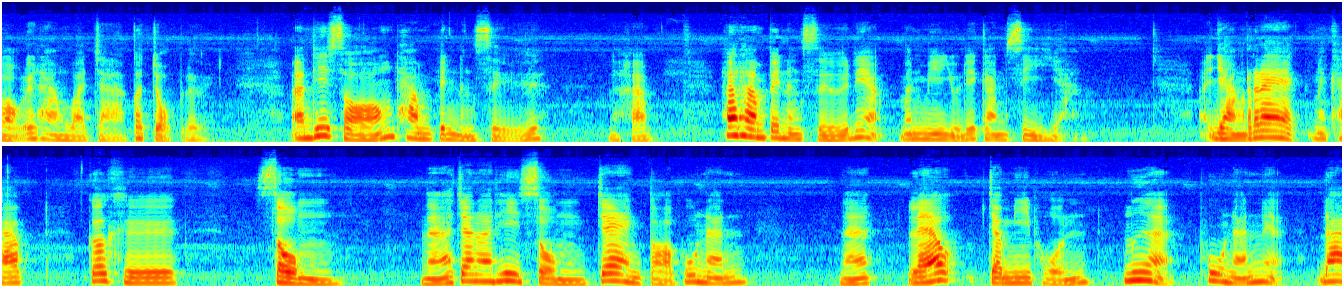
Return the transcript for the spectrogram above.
บอกด้วยทางวาจาก็จบเลย อันที่สองทำเป็นหนังสือนะครับ ถ้าทำเป็นหนังสือเนี่ยมันมีอยู่ด้วยกัน 4 อย่าง อย่างแรกนะครับก็คือส่งนะเจ้าหน้าที่ส่งแจ้งต่อผู้นั้นนะแล้วจะมีผลเมื่อผู้นั้นเนี่ยได้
